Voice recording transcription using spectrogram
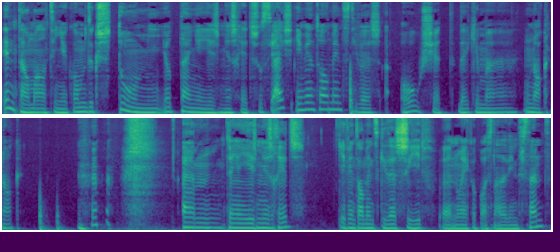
Então, maltinha, como de costume, eu tenho aí as minhas redes sociais. Eventualmente, se tiveres. Oh shit, dei aqui uma, um knock-knock. um, tenho aí as minhas redes. Eventualmente, se quiseres seguir, uh, não é que eu posto nada de interessante.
